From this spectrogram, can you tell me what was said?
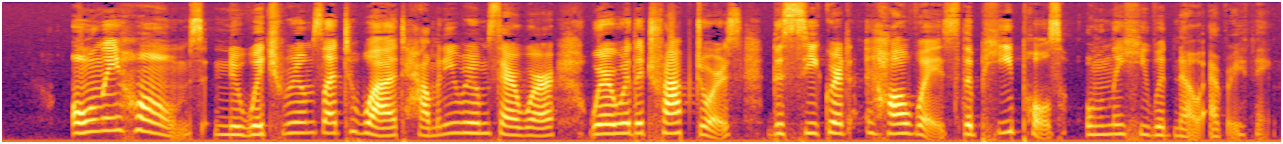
Only Holmes knew which rooms led to what, how many rooms there were, where were the trapdoors, the secret hallways, the peepholes. Only he would know everything.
